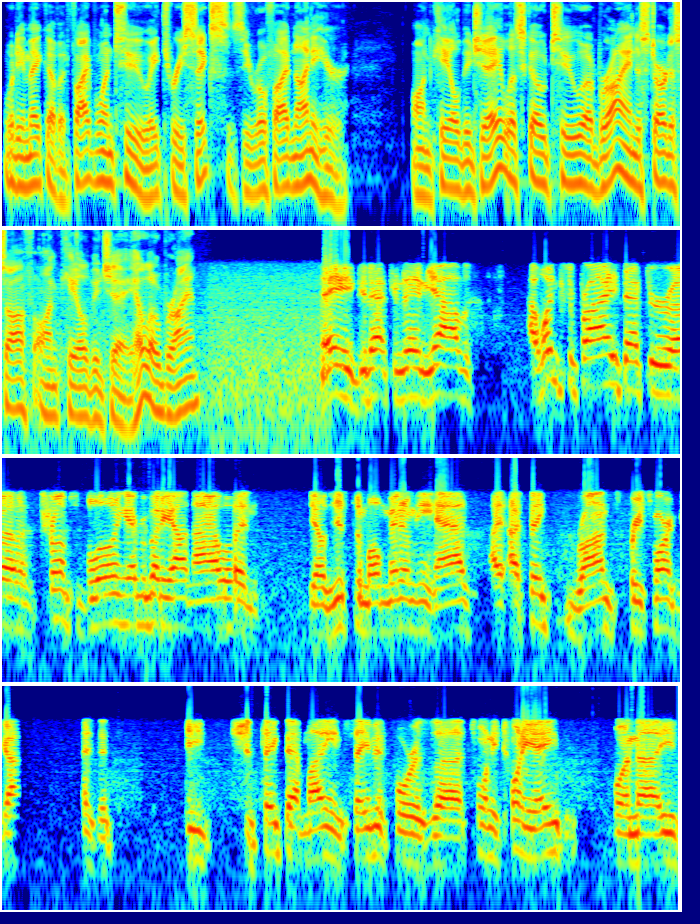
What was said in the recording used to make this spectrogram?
What do you make of it? 512 836 0590 here on KLBJ. Let's go to uh, Brian to start us off on KLBJ. Hello, Brian. Hey, good afternoon. Yeah, I was I wasn't surprised after uh, Trump's blowing everybody out in Iowa and you know just the momentum he has. I, I think Ron's pretty smart guy. That he should take that money and save it for his uh, 2028 when uh, he's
